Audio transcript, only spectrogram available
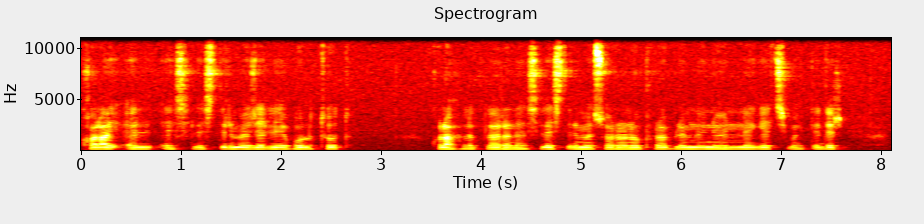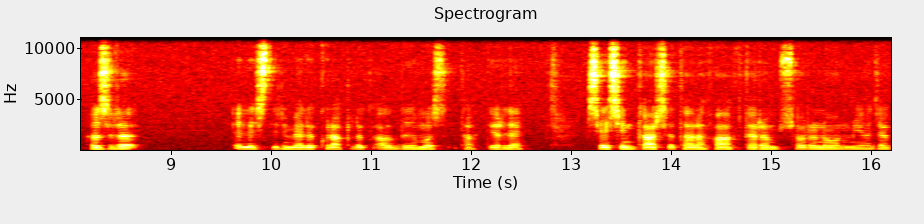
kolay el eşleştirme özelliği Bluetooth kulaklıkların eşleştirme sorunu problemlerinin önüne geçmektedir. Hızlı eleştirmeli kulaklık aldığımız takdirde sesin karşı tarafa aktarım sorunu olmayacak.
